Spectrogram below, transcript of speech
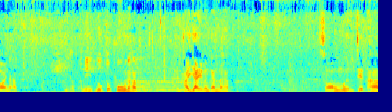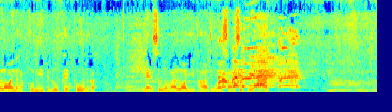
ร้อยนะครับนี่ครับ อันนี้ลูกตัวผู้นะครับ เป็นไทยใหญ่เหมือนกันนะครับสองหมื่นเจ็ดห้าร้อยนะครับ คู่นี้เป็นลูกเพศผู้นะครับ แม่สูงประมาณร้อยยี่ห้าถึงร้อยสามสิบบวกนะครับนี่นะครับ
